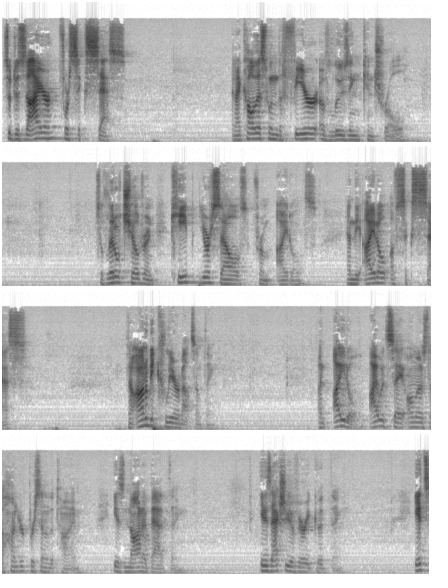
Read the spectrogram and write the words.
So, desire for success. And I call this one the fear of losing control. So, little children, keep yourselves from idols and the idol of success. Now, I want to be clear about something. An idol, I would say almost 100% of the time, is not a bad thing. It is actually a very good thing. It's,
